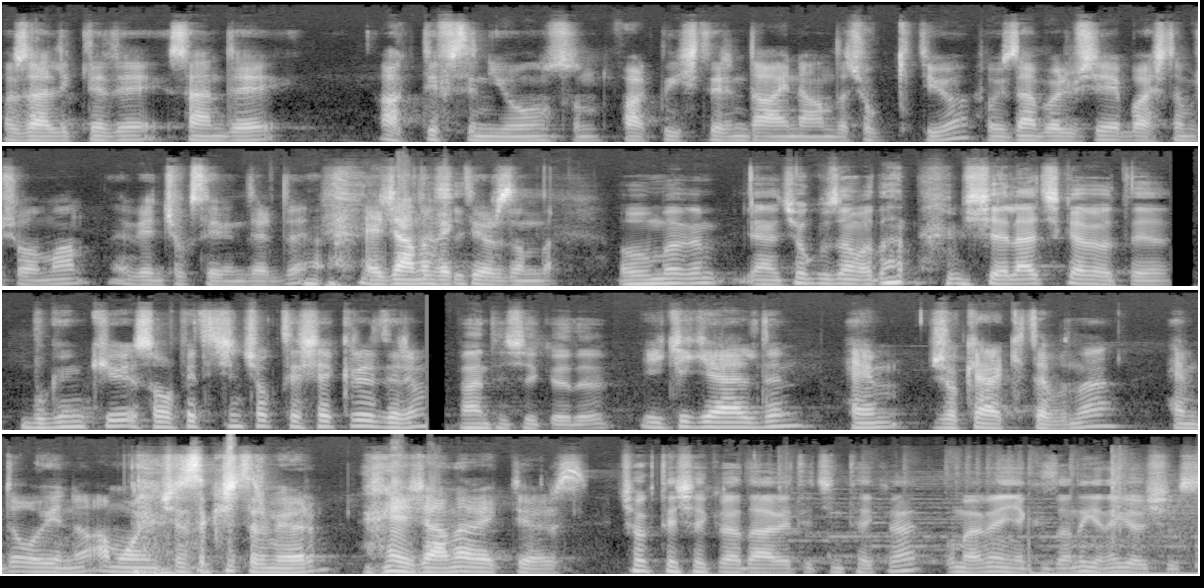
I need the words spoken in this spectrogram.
Özellikle de sen de aktifsin, yoğunsun. Farklı işlerin de aynı anda çok gidiyor. O yüzden böyle bir şeye başlamış olman beni çok sevindirdi. Heyecanla bekliyoruz onu da. Umarım yani çok uzamadan bir şeyler çıkar ortaya. Bugünkü sohbet için çok teşekkür ederim. Ben teşekkür ederim. İyi ki geldin. Hem Joker kitabını hem de oyunu ama oyun için sıkıştırmıyorum. Heyecanla bekliyoruz. Çok teşekkürler davet için tekrar. Umarım en yakın zamanda yine görüşürüz.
